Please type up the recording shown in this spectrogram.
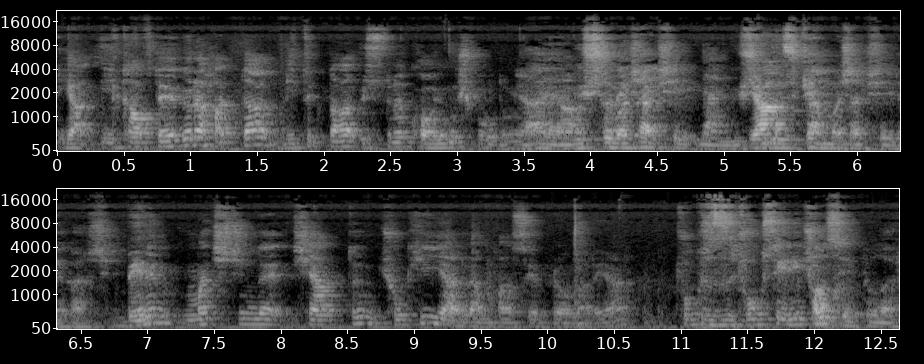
Ya ilk haftaya göre hatta bir tık daha üstüne koymuş buldum yani. Yani, Ya, güçlü hani Başakşehir, yani güçlü Ya- gözüken Başakşehir'e karşı. Benim maç içinde şey yaptığım çok iyi yerden pas yapıyorlar ya. Çok hızlı, çok seri Çok- pas yapıyorlar.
